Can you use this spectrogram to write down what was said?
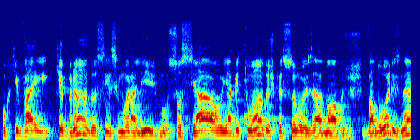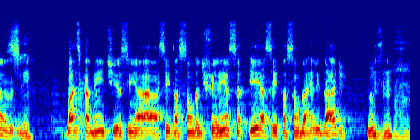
Porque vai quebrando assim esse moralismo social e habituando as pessoas a novos valores, né? Sim basicamente assim a aceitação da diferença e a aceitação da realidade. Né? Uhum. Uhum.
